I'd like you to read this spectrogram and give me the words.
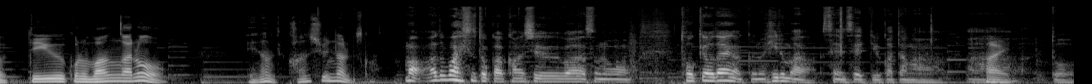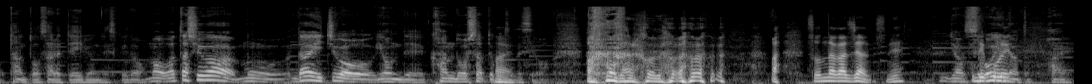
う」っていうこの漫画のえなんで監修になるんですか？まあアドバイスとか監修はその東京大学の蛭間先生っていう方が、はいと担当されているんですけど、まあ、私はもう第1話を読んで感動したってことですよ、あなるほど。あそんな感じなんですね。い、やすごいなと。はい。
